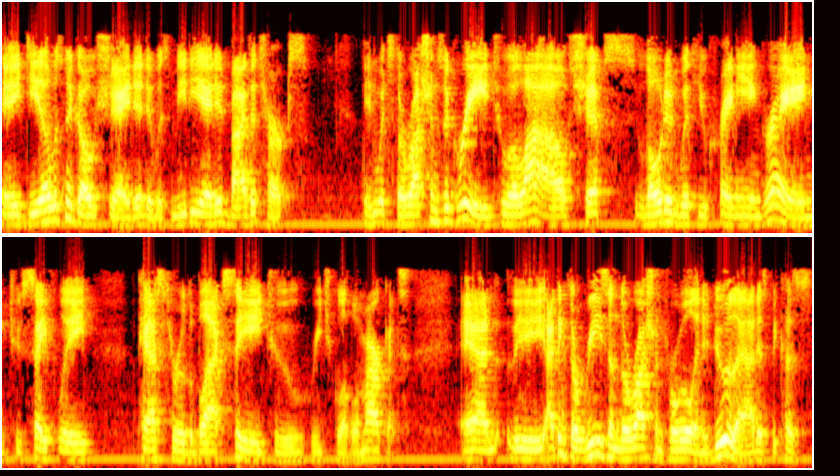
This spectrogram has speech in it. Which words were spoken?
a deal was negotiated. It was mediated by the Turks in which the Russians agreed to allow ships loaded with Ukrainian grain to safely pass through the Black Sea to reach global markets. And the, I think the reason the Russians were willing to do that is because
